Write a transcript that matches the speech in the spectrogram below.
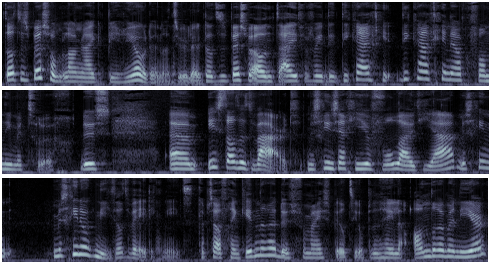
dat is best wel een belangrijke periode natuurlijk. Dat is best wel een tijd waarvan je... Die krijg je, die krijg je in elk geval niet meer terug. Dus um, is dat het waard? Misschien zeg je hier voluit ja. Misschien Misschien ook niet, dat weet ik niet. Ik heb zelf geen kinderen, dus voor mij speelt hij op een hele andere manier.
